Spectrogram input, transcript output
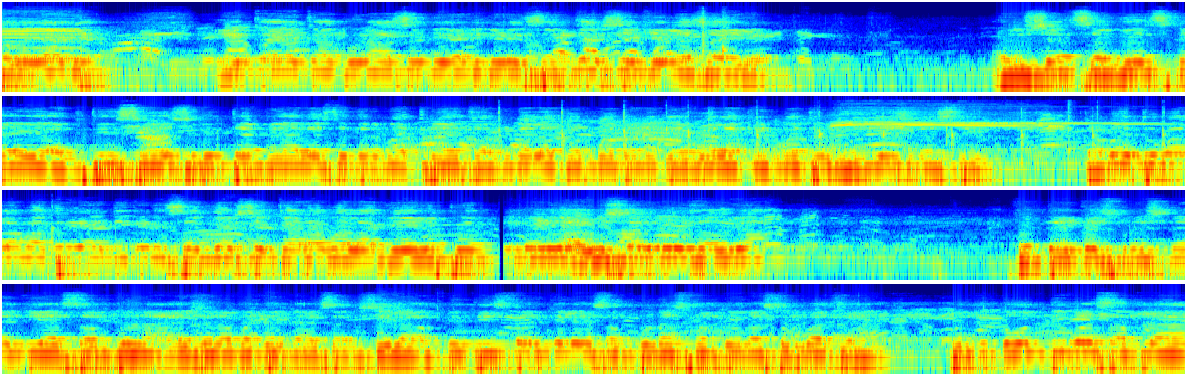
एका एका गुणासाठी या ठिकाणी संघर्ष केला जाईल. आयुष्यात सगळंच काही अगदी सहजरित्या मिळालं असतं तर मात्र या जगण्याला गंमत आणि देवाला किंमत उरलीच नसते. त्यामुळे तुम्हाला मात्र या ठिकाणी संघर्ष करावा लागेल. प्रत्येकाने आयुष्याकडे जाऊया. फक्त एकच प्रश्न आहे की या संपूर्ण आयोजनाबद्दल काय सांगशील? अगदी तीस तारखेला या संपूर्ण स्पर्धेला सुरुवात झाली. परंतु दोन दिवस आपल्या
